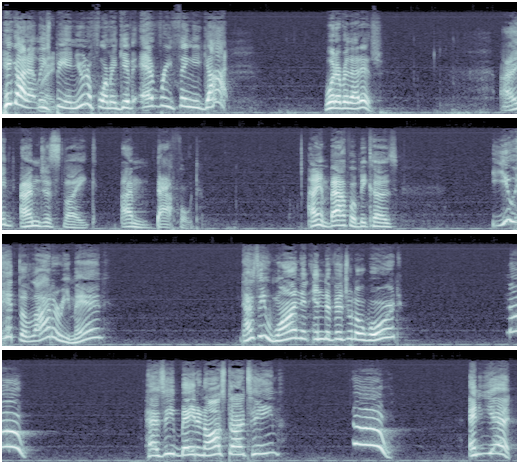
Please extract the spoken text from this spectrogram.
He got to at least Right. be in uniform and give everything he got, whatever that is. I I'm just like I'm baffled. I am baffled because you hit the lottery, man. Has he won an individual award? No. Has he made an all-star team? No. And yet,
